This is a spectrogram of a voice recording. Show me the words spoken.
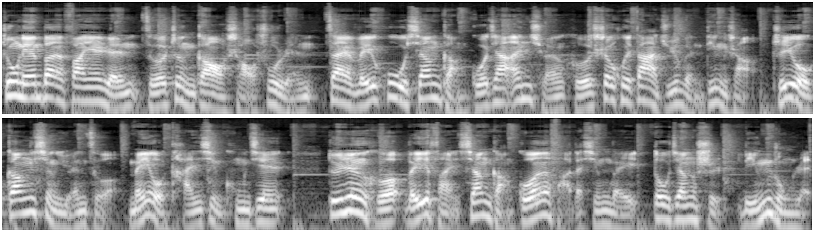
中联办发言人则正告少数人，在维护香港国家安全和社会大局稳定上，只有刚性原则，没有弹性空间，对任何违反香港国安法的行为都将是零容忍。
